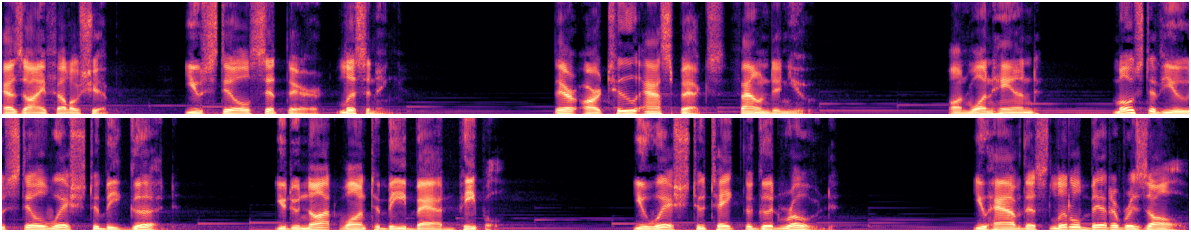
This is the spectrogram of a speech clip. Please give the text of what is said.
as I fellowship, you still sit there listening? There are two aspects found in you. On one hand, most of you still wish to be good, you do not want to be bad people. You wish to take the good road. You have this little bit of resolve.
